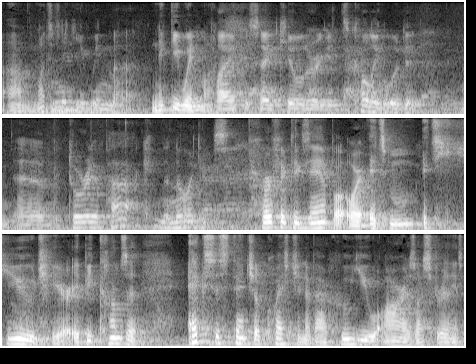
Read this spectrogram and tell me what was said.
um, what's Nicky? Winmar Nicky Winmar. playing for St Kilda against Collingwood at uh, Victoria Park in the 90s. perfect example or it's it's huge here it becomes a existential question about who you are as Australians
